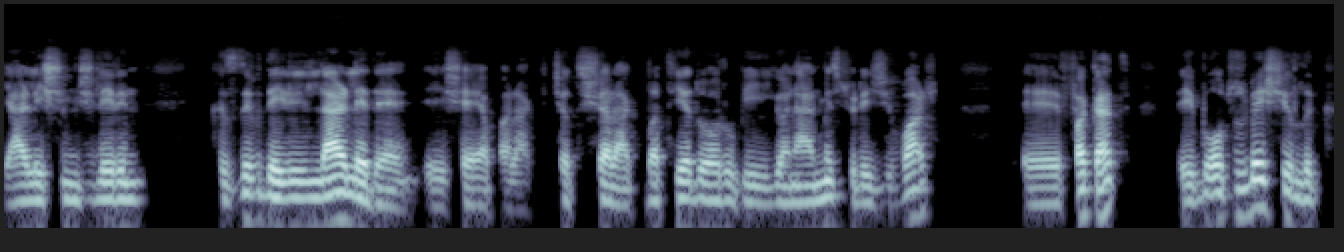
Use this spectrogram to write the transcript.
yerleşimcilerin Kızılderililerle de eee, şey yaparak, çatışarak batıya doğru bir yönelme süreci var. Fakat bu 35 yıllık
